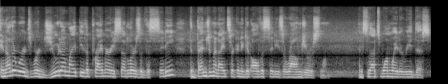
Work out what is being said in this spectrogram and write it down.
In other words, where Judah might be the primary settlers of the city, the Benjaminites are going to get all the cities around Jerusalem. And so that's one way to read this.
